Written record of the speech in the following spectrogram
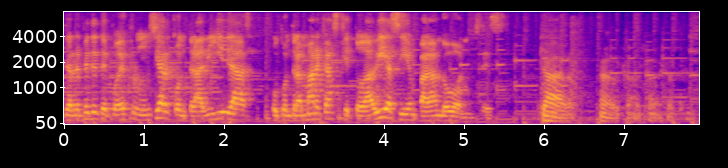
de repente te podés pronunciar contra Adidas o contra marcas que todavía siguen pagando bonuses. Claro, claro, claro, claro, claro.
